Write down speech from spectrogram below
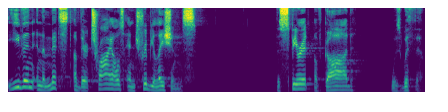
even in the midst of their trials and tribulations, the Spirit of God was with them.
